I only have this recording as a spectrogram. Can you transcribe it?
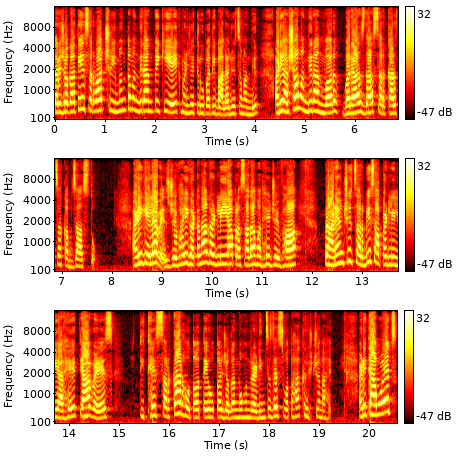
तर जगातील सर्वात श्रीमंत मंदिरांपैकी एक म्हणजे तिरुपती बालाजीचं मंदिर. आणि अशा मंदिरांवर बऱ्याचदा सरकारचा कब्जा असतो. आणि गेल्या वेळेस जेव्हा ही घटना घडली या प्रसादामध्ये जेव्हा प्राण्यांची चरबी सापडलेली आहे त्यावेळेस तिथे सरकार होतं ते होतं जगनमोहन रेड्डींचं जे स्वतः ख्रिश्चन आहेत. आणि त्यामुळेच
